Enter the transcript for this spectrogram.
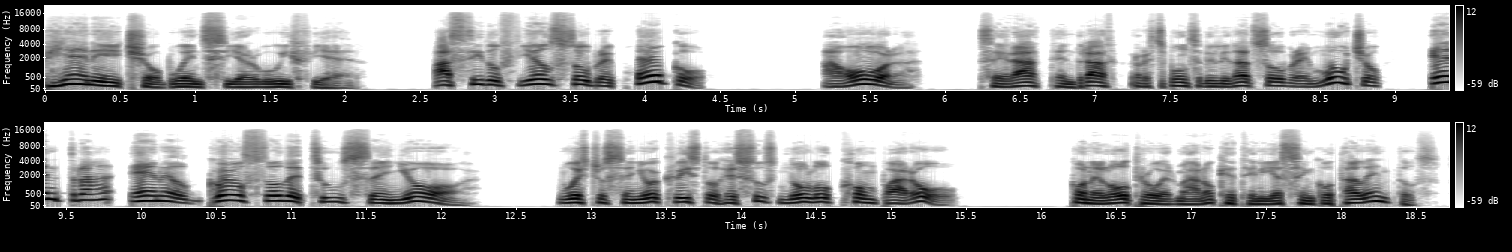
Bien hecho, buen siervo y fiel. Has sido fiel sobre poco. Ahora será, tendrás responsabilidad sobre mucho. Entra en el gozo de tu Señor. Nuestro Señor Cristo Jesús no lo comparó con el otro hermano que tenía cinco talentos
